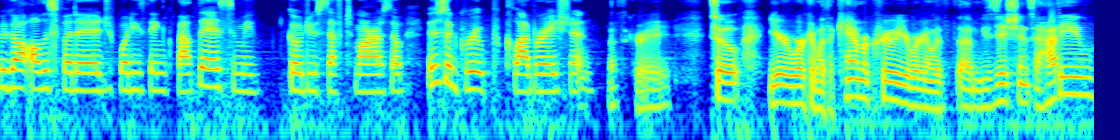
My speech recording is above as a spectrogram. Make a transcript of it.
we got all this footage. What do you think about this? And we'd go do stuff tomorrow. So it was a group collaboration. That's great. So you're working with a camera crew. You're working with uh, musicians. How do you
